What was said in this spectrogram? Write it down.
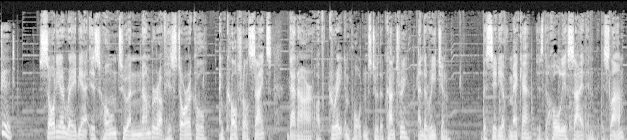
Good. Saudi Arabia is home to a number of historical and cultural sites that are of great importance to the country and the region. The city of Mecca is the holiest site in Islam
